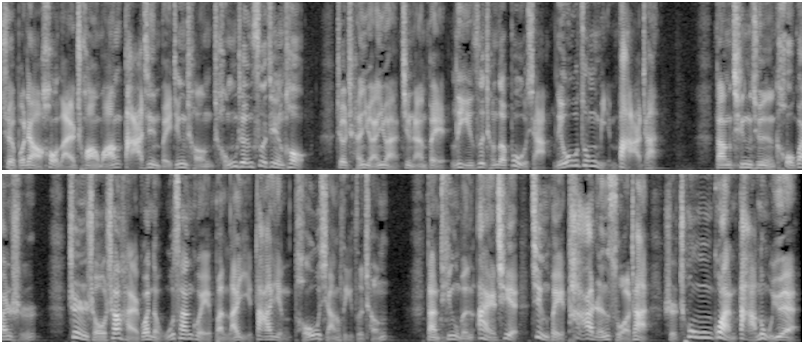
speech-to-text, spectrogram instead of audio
却不料后来闯王打进北京城，崇祯自尽后，这陈圆圆竟然被李自成的部下刘宗敏霸占。当清军扣关时，镇守山海关的吴三桂本来已答应投降李自成。但听闻爱妾竟被他人所占，是冲冠大怒，曰：“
